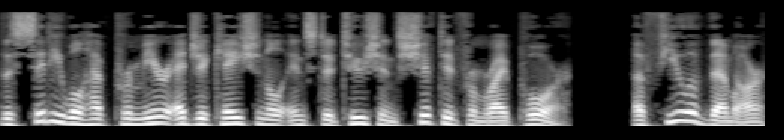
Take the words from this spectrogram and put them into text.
The city will have premier educational institutions shifted from Raipur. A few of them are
